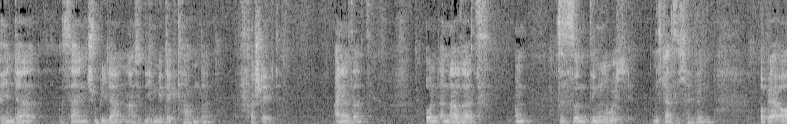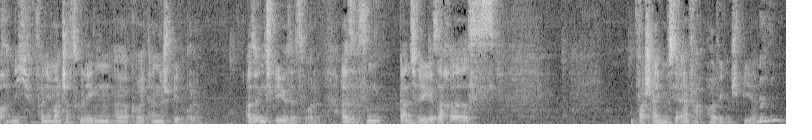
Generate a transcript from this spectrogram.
hinter seinen Spielern, also die ihn gedeckt haben, dann versteckt. Einerseits. Und andererseits, und das ist so ein Ding, wo ich nicht ganz sicher bin, ob er auch nicht von den Mannschaftskollegen äh, korrekt angespielt wurde. Also ins Spiel gesetzt wurde. Also es ist eine ganz schwierige Sache. Es, wahrscheinlich müsste er einfach häufiger spielen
